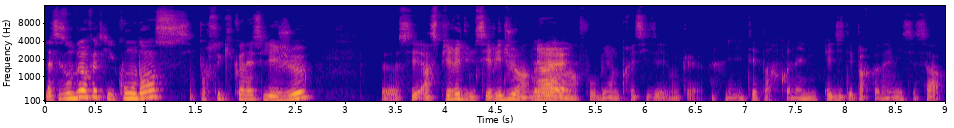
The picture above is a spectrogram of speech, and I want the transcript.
La saison 2, en fait, qui condense, pour ceux qui connaissent les jeux, euh, c'est inspiré d'une série de jeux, hein, Ouais. hein, faut bien le préciser. Donc, euh, Édité par Konami. édité par Konami, c'est ça.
